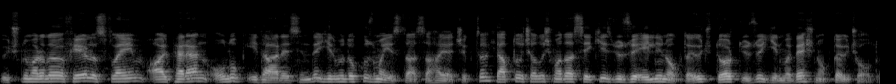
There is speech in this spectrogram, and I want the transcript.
3 numaralı Fearless Flame Alperen Oluk idaresinde 29 Mayıs'ta sahaya çıktı. Yaptığı çalışmada 800'ü 50.3, 400'ü 25.3 oldu.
